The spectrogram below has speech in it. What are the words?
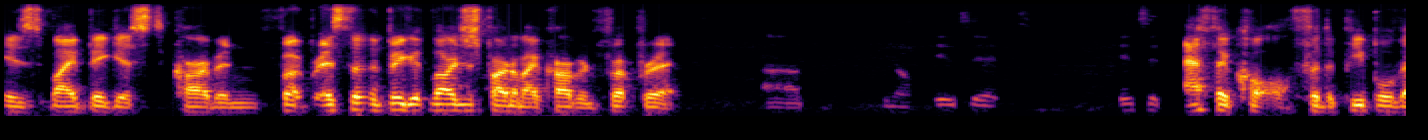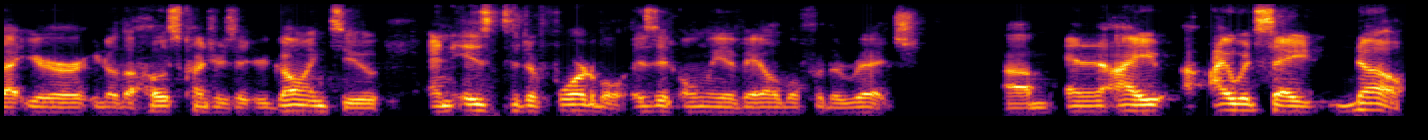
is my biggest carbon footprint. It's the biggest largest part of my carbon footprint. Um, you know, is it is it ethical for the people that you're you know the host countries that you're going to, and is it affordable? Is it only available for the rich? Um, and I I would say no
